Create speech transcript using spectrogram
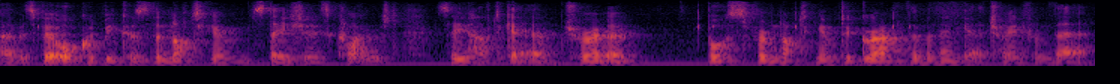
Um, it's a bit awkward because the Nottingham station is closed, so you have to get a, a bus from Nottingham to Grantham and then get a train from there.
